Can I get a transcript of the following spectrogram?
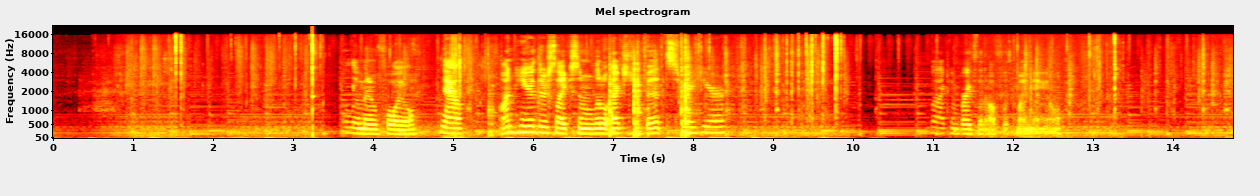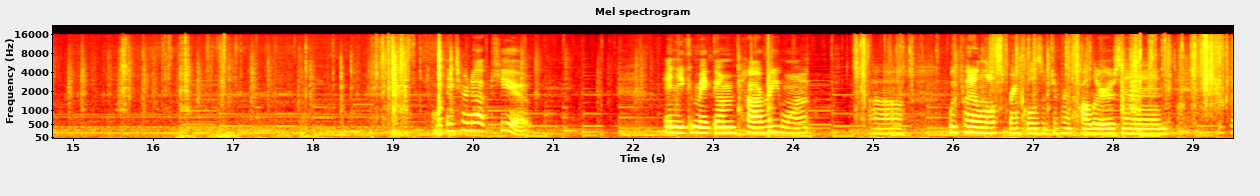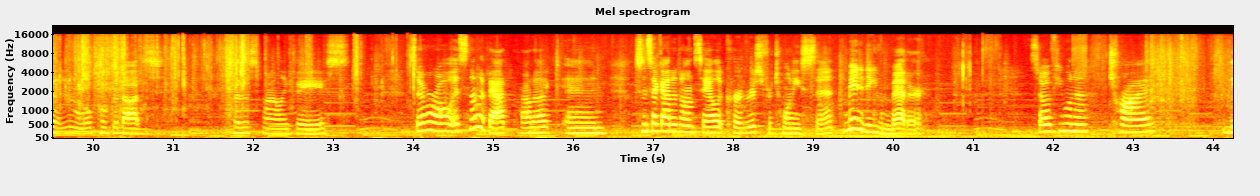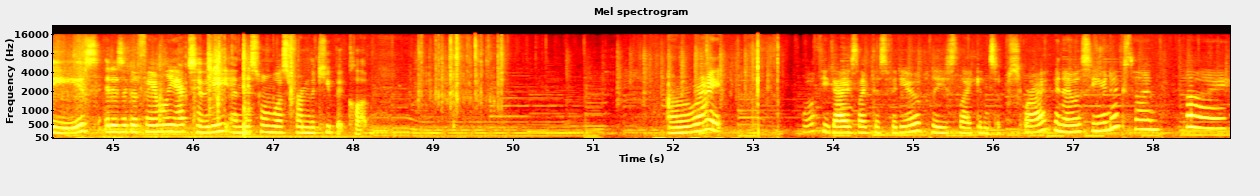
aluminum foil. Now, on here, there's like some little extra bits right here. But I can break that off with my nail. Well, they turned out cute. And you can make them however you want. Uh, we put in little sprinkles of different colors and we put in little polka dots for the smiley face. So overall, it's not a bad product, and since I got it on sale at Kroger's for 20 cents, made it even better. So if you want to try these, it is a good family activity, and this one was from the Cupid Club. Alright. Well, if you guys like this video, please like and subscribe, and I will see you next time. Bye!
